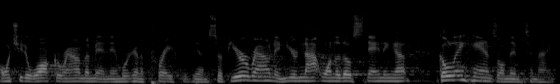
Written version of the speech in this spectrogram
I want you to walk around them and, and we're going to pray for them. So if you're around and you're not one of those standing up, go lay hands on them tonight.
